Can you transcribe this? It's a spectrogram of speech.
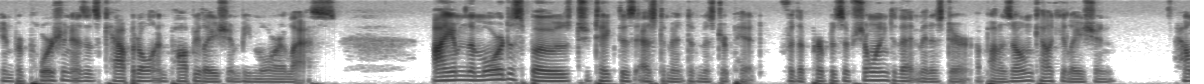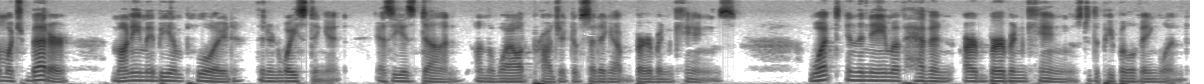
in proportion as its capital and population be more or less. I am the more disposed to take this estimate of Mr. Pitt for the purpose of showing to that minister, upon his own calculation, how much better money may be employed than in wasting it, as he has done on the wild project of setting up Bourbon kings. What in the name of heaven are Bourbon kings to the people of England?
